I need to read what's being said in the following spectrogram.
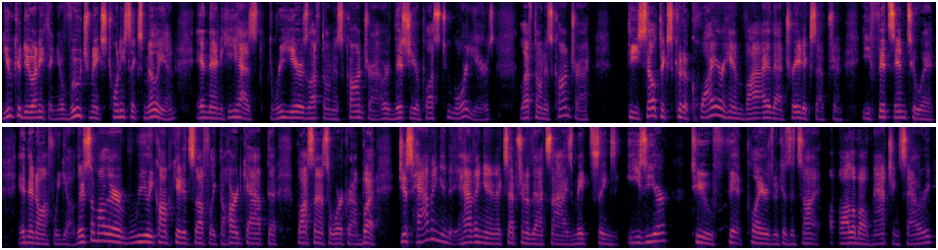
you could do anything. You know, Vooch makes 26 million and then he has three years left on his contract, or this year plus two more years left on his contract. The Celtics could acquire him via that trade exception. He fits into it, and then off we go. There's some other really complicated stuff like the hard cap that Boston has to work around, but just having an having an exception of that size makes things easier to fit players because it's not all about matching salary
